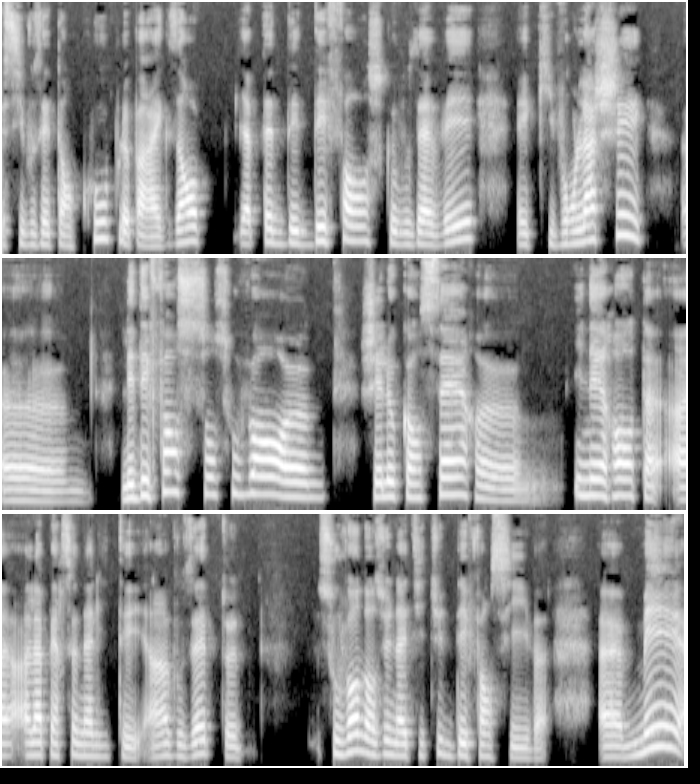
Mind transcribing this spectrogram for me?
si vous êtes en couple par exemple, il y a peut-être des défenses que vous avez et qui vont lâcher. les défenses sont souvent chez le Cancer inhérentes à, la personnalité, hein. vous êtes souvent dans une attitude défensive. mais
